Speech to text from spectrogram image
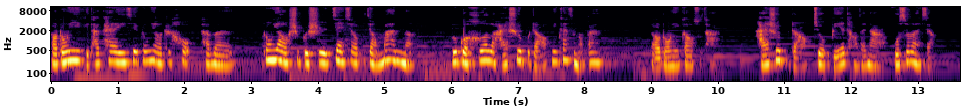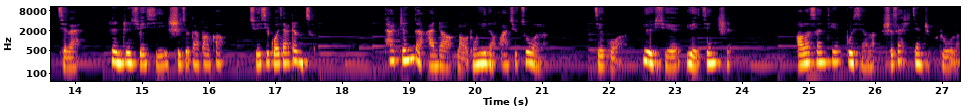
老中医给他开了一些中药之后，他问。中药是不是见效比较慢呢？如果喝了还睡不着，应该怎么办？老中医告诉他，还睡不着就别躺在那儿胡思乱想，起来认真学习十九大报告，学习国家政策。他真的按照老中医的话去做了，结果越学越精神。熬了三天不行了，实在是坚持不住了，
